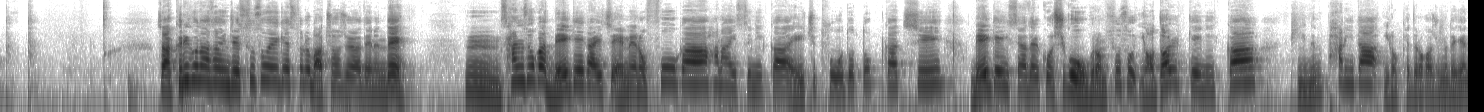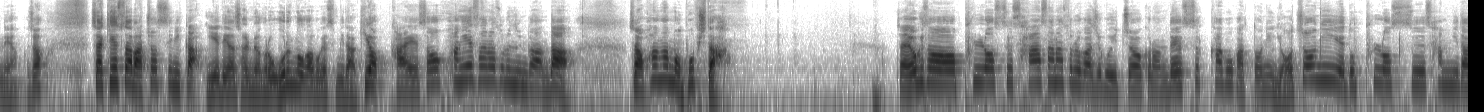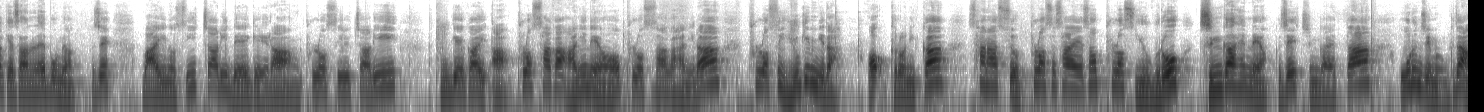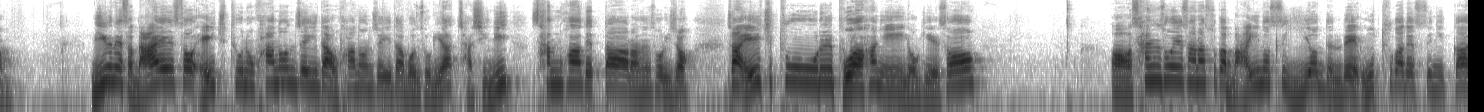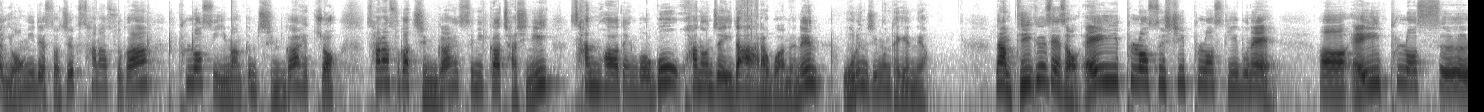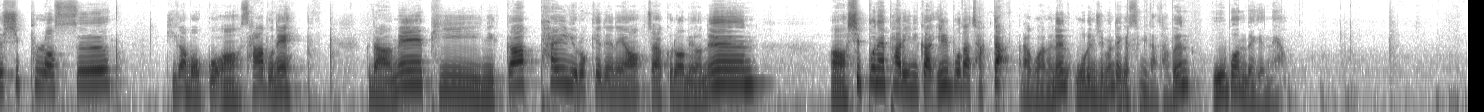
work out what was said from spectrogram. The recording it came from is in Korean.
자, 그리고 나서 이제 수소의 개수를 맞춰줘야 되는데, 음, 산소가 4개가 있지 MnO4가 하나 있으니까 H2O도 똑같이 4개 있어야 될 것이고 그럼 수소 8개니까 B는 8이다 이렇게 들어가 주면 되겠네요. 그죠? 자, 개수 다 맞췄으니까 이에 대한 설명으로 옳은 거 가보겠습니다. 기억 가에서 황해산화수는 증가한다. 자, 황 한번 봅시다. 자, 여기서 플러스 4산화수를 가지고 있죠. 그런데 쓱 하고 갔더니 여전히 얘도 플러스 3이다 계산을 해보면 그지? 마이너스 2짜리 4개랑 플러스 1짜리 두 개가 아 플러스 4가 아니네요. 플러스 4가 아니라 플러스 6입니다. 어 그러니까 산화수 플러스 4에서 플러스 6으로 증가했네요. 그지? 증가했다. 옳은 질문. 그 다음 미은에서 나에서 H2는 환원제이다. 환원제이다. 뭔 소리야? 자신이 산화됐다라는 소리죠. 자 H2O를 보아하니 여기에서 어, 산소의 산화수가 마이너스 2였는데 O2가 됐으니까 0이 됐어. 즉 산화수가 플러스 2만큼 증가했죠. 산화수가 증가했으니까 자신이 산화된 거고 환원제이다 라고 하면은 옳은 지문 되겠네요. 다음 디귿에서 A 플러스 C 플러스 D분의 어, A 플러스 C 플러스 D가 먹고 어, 4분의 그 다음에 B니까 8 이렇게 되네요. 자 그러면은 어, 10분의 8이니까 1보다 작다라고 하면은 옳은 질문 되겠습니다. 답은 5번 되겠네요.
